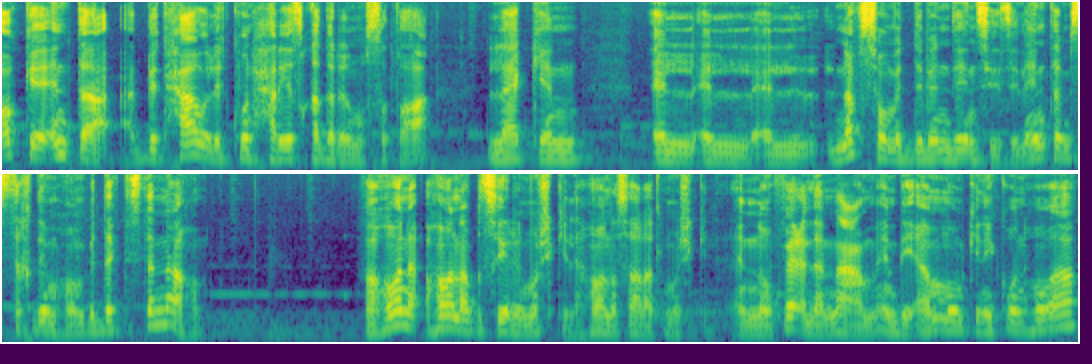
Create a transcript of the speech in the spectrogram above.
okay أنت بتحاول تكون حريص قدر المستطاع لكن ال ال ال نفسهم ال dependencies اللي أنت مستخدمهم بدك تستناهم. فهون هون بتصير المشكلة هون صارت المشكلة. إنه فعلا نعم npm ممكن يكون هو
